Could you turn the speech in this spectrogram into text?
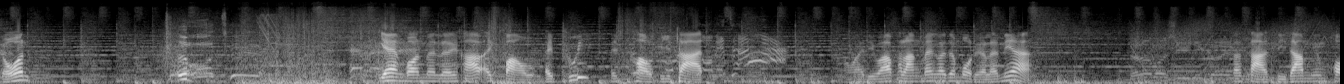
โดนอึ๊บแย่งบอลมาเลยครับ ไอ้เป่าไอ้ทุยไอ้เป่าปีศาจเอาไงดีว่าพลังแม่งก็จะหมดกันแล้วเนี่ยประสาทสีดำยังพอ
